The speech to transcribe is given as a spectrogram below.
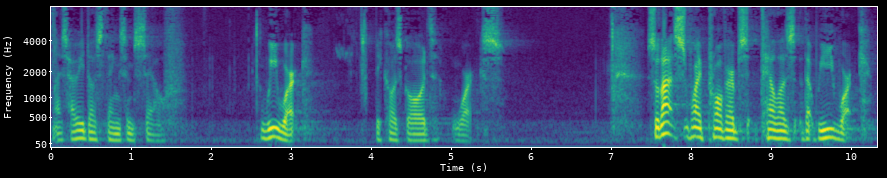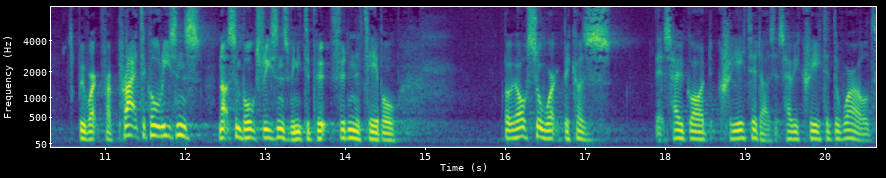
That's how He does things Himself. We work because God works. So that's why Proverbs tell us that we work. We work for practical reasons, nuts and bolts reasons. We need to put food on the table. But we also work because it's how God created us. It's how He created the world.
